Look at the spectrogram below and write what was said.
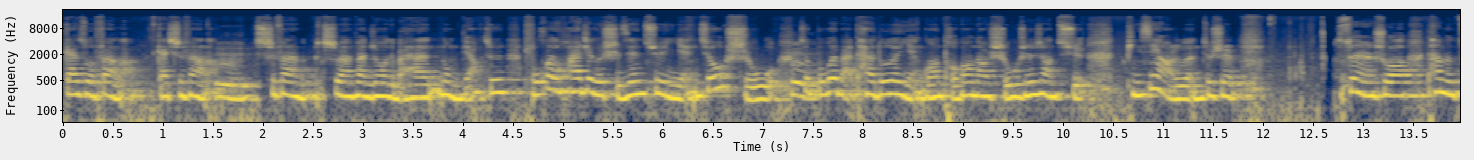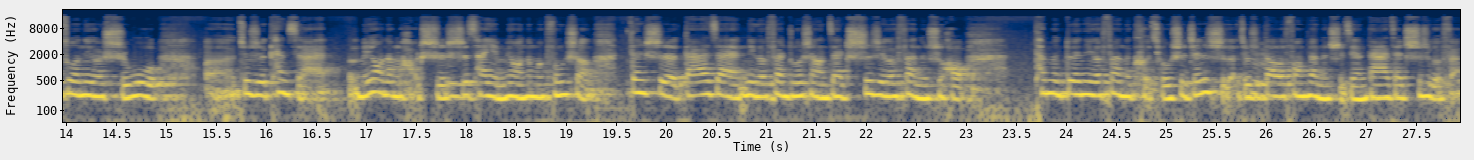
该做饭了，该吃饭了。嗯，吃饭吃完饭之后就把它弄掉，就是不会花这个时间去研究食物，就不会把太多的眼光投放到食物身上去。平心而论，就是虽然说他们做那个食物，呃，就是看起来没有那么好吃，食材也没有那么丰盛，但是大家在那个饭桌上在吃这个饭的时候。他们对那个饭的渴求是真实的，就是到了放饭的时间，大家在吃这个饭，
